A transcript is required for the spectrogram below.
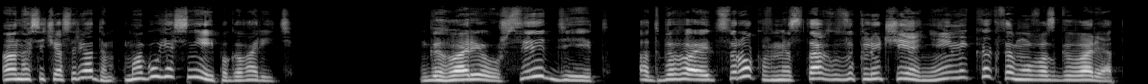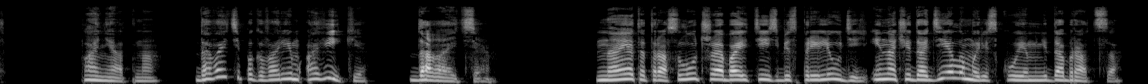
Она сейчас рядом, могу я с ней поговорить? Говорю уж, сидит. Отбывает срок в местах заключения, или как там у вас говорят. Понятно. Давайте поговорим о Вике. Давайте. На этот раз лучше обойтись без прелюдий, иначе до дела мы рискуем не добраться.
